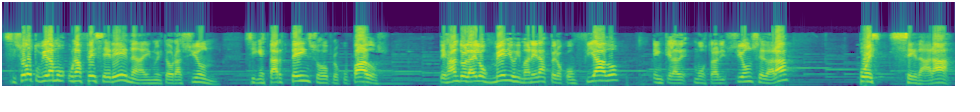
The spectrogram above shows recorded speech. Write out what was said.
Si solo tuviéramos una fe serena en nuestra oración, sin estar tensos o preocupados, dejándole a él los medios y maneras, pero confiado en que la demostración se dará, pues se dará.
